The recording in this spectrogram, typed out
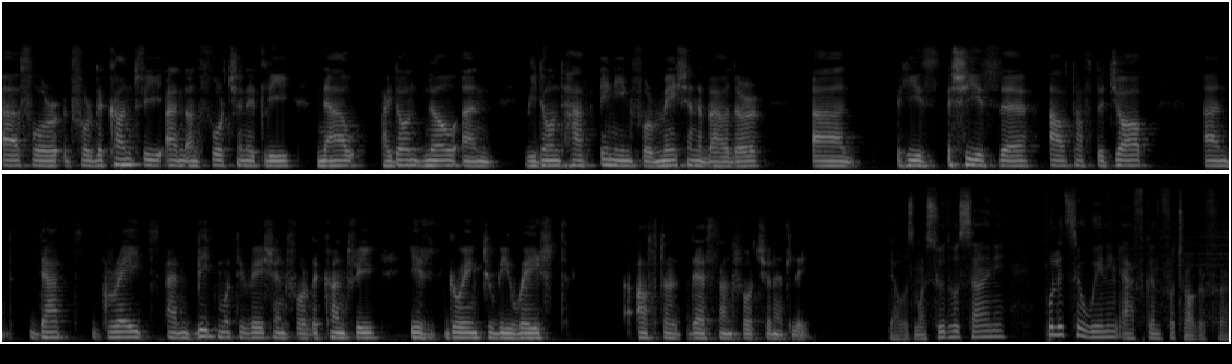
uh, for for the country. And unfortunately, now I don't know, and we don't have any information about her. And he's she's uh, out of the job, and that great and big motivation for the country is going to be waste after death, unfortunately. That was Masood Hossaini, Pulitzer winning Afghan photographer.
